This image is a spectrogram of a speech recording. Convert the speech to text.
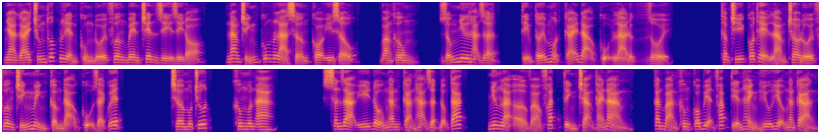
nhà gái trúng thuốc liền cùng đối phương bên trên gì gì đó, nam chính cũng là sớm có ý xấu, bằng không, giống như hạ giật, tìm tới một cái đạo cụ là được rồi. Thậm chí có thể làm cho đối phương chính mình cầm đạo cụ giải quyết. Chờ một chút, không muốn A. Sân giả ý đồ ngăn cản hạ giật động tác, nhưng là ở vào phát tình trạng thái nàng, căn bản không có biện pháp tiến hành hữu hiệu ngăn cản.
